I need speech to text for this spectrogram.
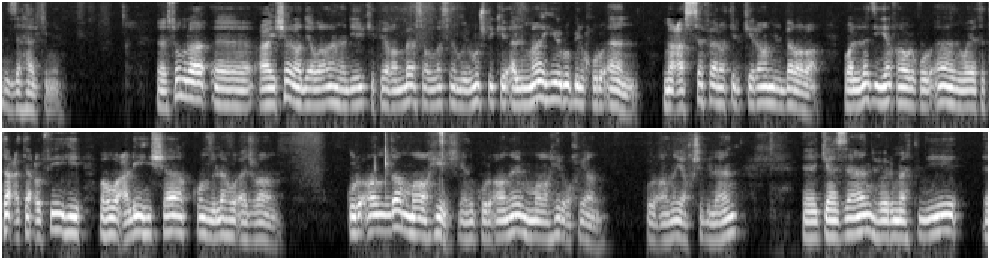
zəhər kimi. E, sonra e, Ayşə radiyallahu anh deyir ki, Peyğəmbər sallallahu aleyhi ve sellem buyurmuşdu ki, Əl-mahiru bil-Qur'an ma'as-səfəratil kiramil bərara والذي يقرأ القرآن ويتتعتع فيه وهو عليه شاق له أجران Quranda mahir, yəni Quranı mahir oxuyan, Quranı yaxşı bilən, e, gəzən, hörmətli, e,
